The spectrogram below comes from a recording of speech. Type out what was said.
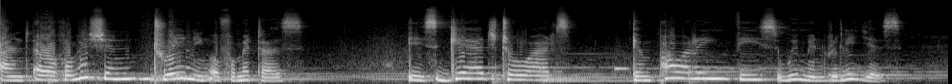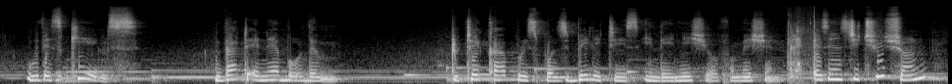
and our formation training of formators is geared towards empowering these women religious with the skills that enable them to take up responsibilities in the initial formation. As an institution,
